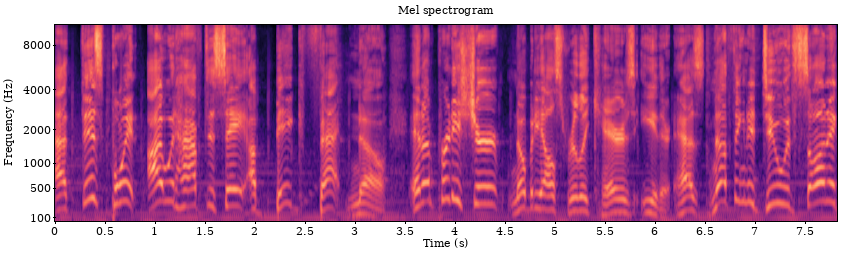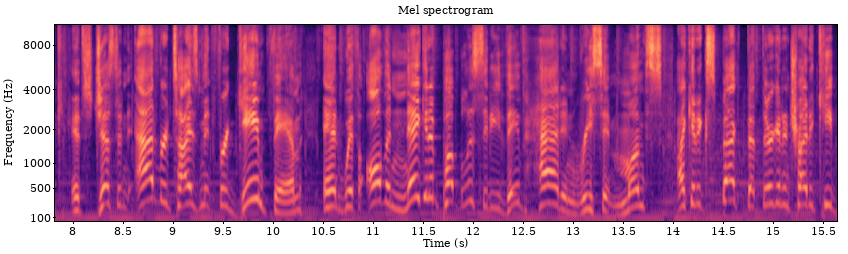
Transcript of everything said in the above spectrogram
At this point, I would have to say a big fat no, and I'm pretty sure nobody else really cares either. It has nothing to do with Sonic, it's just an advertisement for GameFam, and with all the negative publicity they've had in recent months, I can expect that they're going to try to keep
